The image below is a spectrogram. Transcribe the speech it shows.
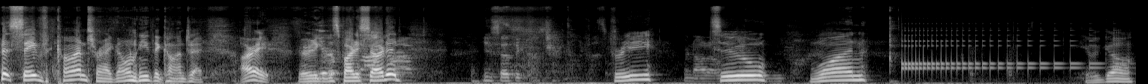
gonna save the contract. I don't need the contract. All right, ready to get this party started? You said the contract on us. Three, We're not Two. obligated. one. Here we go.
